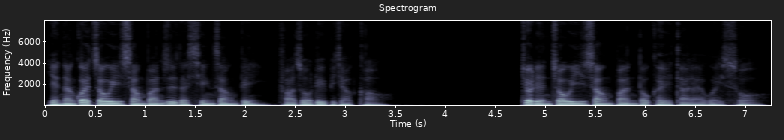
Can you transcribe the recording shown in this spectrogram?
也难怪周一上班日的心脏病发作率比较高。就连周一上班都可以带来萎缩。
